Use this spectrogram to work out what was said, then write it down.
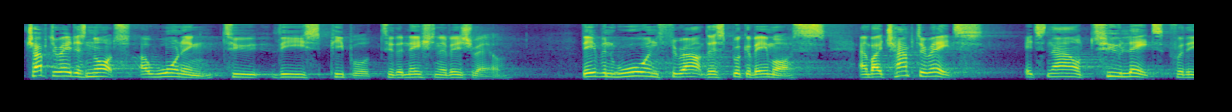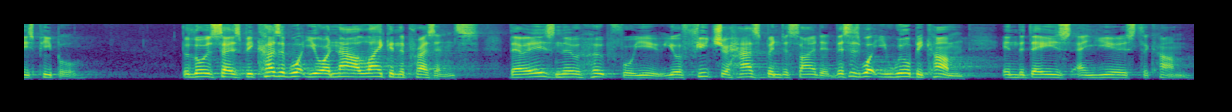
Chapter 8 is not a warning to these people, to the nation of Israel. They've been warned throughout this book of Amos. And by chapter 8, it's now too late for these people. The Lord says, because of what you are now like in the present, There is no hope for you. Your future has been decided. This is what you will become in the days and years to come.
